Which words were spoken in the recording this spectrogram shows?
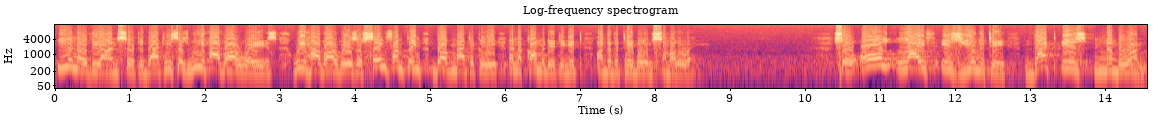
You know the answer to that. He says, We have our ways. We have our ways of saying something dogmatically and accommodating it under the table in some other way. So all life is unity. That is number one.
